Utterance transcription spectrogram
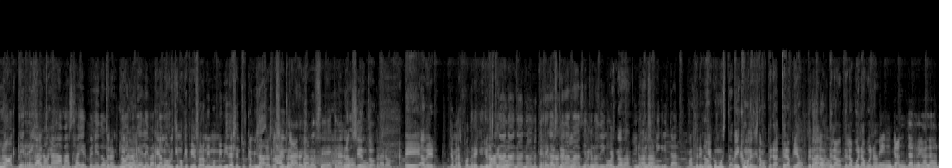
no relax- te regalo nada más, Javier Penedo. Tranquila, no, no eh, voy a elevar que la lo voz. último que pienso ahora mismo en mi vida es en tus No, camisetas, lo ah, siento. claro, ya lo sé, claro. Lo siento. Claro. Eh, a ver, ya me las pondré, que yo no, las tengo. no, no, no, no, no te regalo nada más, ya Bueno, te lo digo. Pues nada. Y no ala. pienso ni gritar. Madre No. mía, ¿cómo está? ¿Veis cómo necesitamos terapia? Pero de, la, de, la, de la buena, buena. Me encanta regalar,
